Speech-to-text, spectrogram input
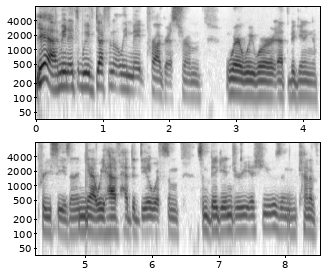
Yeah, I mean, it's we've definitely made progress from where we were at the beginning of preseason, and yeah, we have had to deal with some some big injury issues and kind of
